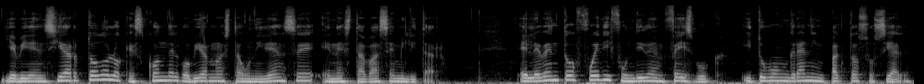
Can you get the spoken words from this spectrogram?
y evidenciar todo lo que esconde el gobierno estadounidense en esta base militar. El evento fue difundido en Facebook y tuvo un gran impacto social.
